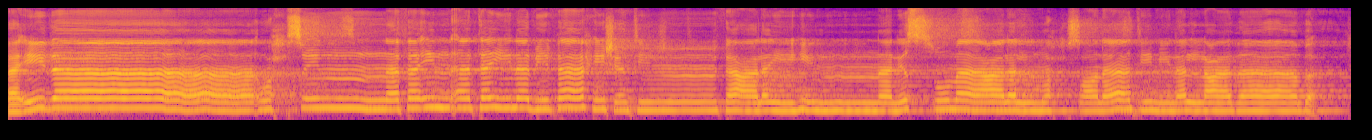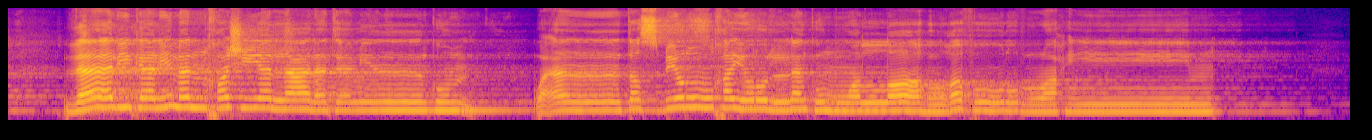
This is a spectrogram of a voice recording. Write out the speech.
فإذا أحصن فإن أتين بفاحشة فعليهن نص ما على المحصنات من العذاب ذلك لمن خشي العنة منكم وأن تصبروا خير لكم والله غفور رحيم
